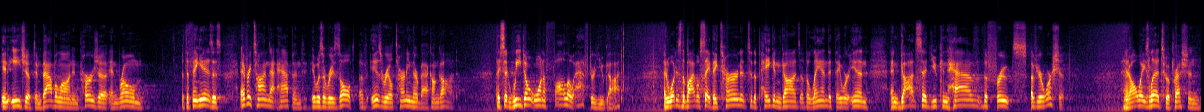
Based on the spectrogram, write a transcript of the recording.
in Egypt and Babylon and Persia and Rome. But the thing is, is every time that happened, it was a result of Israel turning their back on God. They said, We don't want to follow after you, God. And what does the Bible say? They turned to the pagan gods of the land that they were in, and God said, You can have the fruits of your worship. And it always led to oppression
